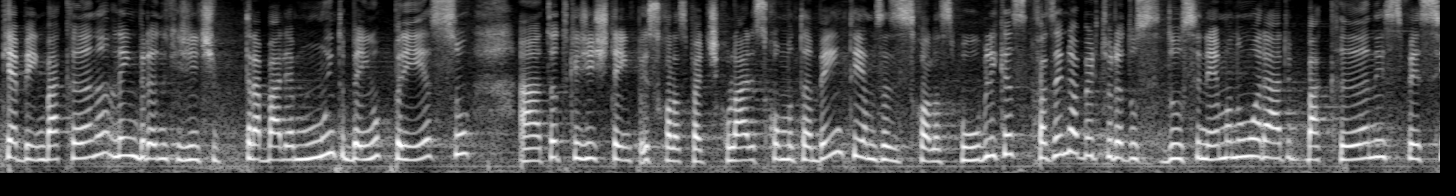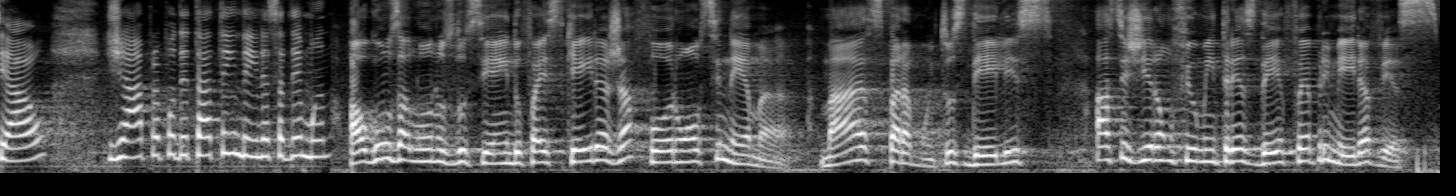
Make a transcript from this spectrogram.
que é bem bacana. Lembrando que a gente trabalha muito bem o preço, uh, tanto que a gente tem escolas particulares, como também temos as escolas públicas, fazendo a abertura do, do cinema num horário bacana, especial já para poder estar tá atendendo essa demanda. Alguns alunos do CIEM do Faisqueira já foram ao cinema, mas para muitos deles, assistir a um filme em 3D foi a primeira vez.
